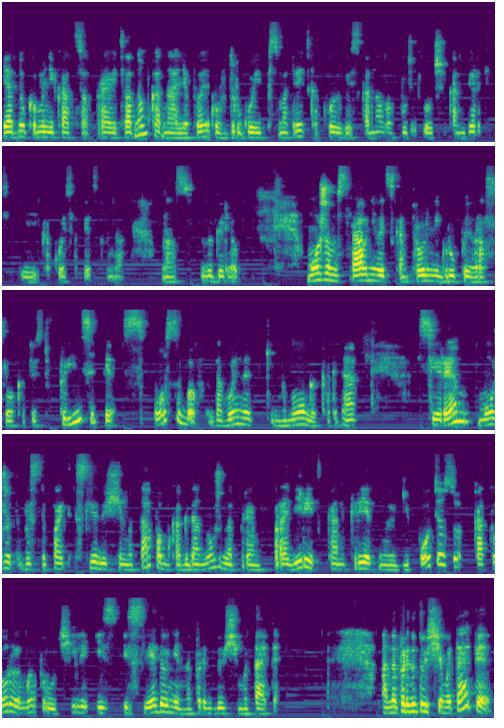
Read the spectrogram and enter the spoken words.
и одну коммуникацию отправить в одном канале, а половинку в другой и посмотреть, какой из каналов будет лучше конвертить и какой, соответственно, у нас выгорел. Можем сравнивать с контрольной группой рассылка. То есть, в принципе, способов довольно-таки много, когда CRM может выступать следующим этапом, когда нужно прям проверить конкретную гипотезу, которую мы получили из исследования на предыдущем этапе. А на предыдущем этапе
